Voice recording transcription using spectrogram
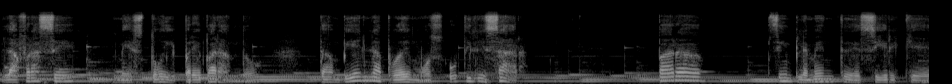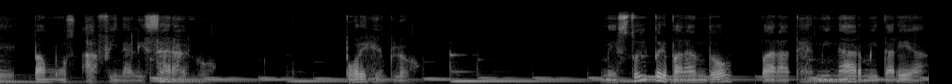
La frase me estoy preparando también la podemos utilizar para simplemente decir que vamos a finalizar algo. Por ejemplo, me estoy preparando para terminar mi tarea.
